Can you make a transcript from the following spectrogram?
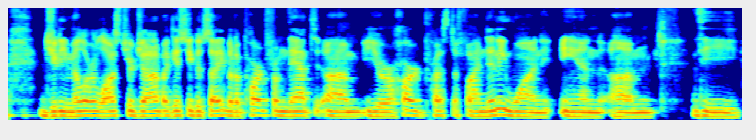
Judy Miller lost her job, I guess you could say. But apart from that, um, you're hard pressed to find anyone in um, the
